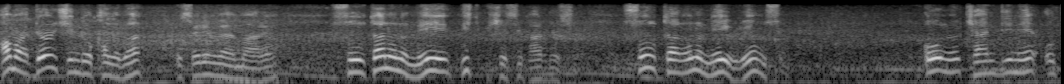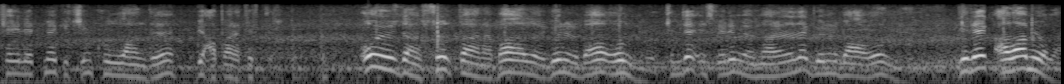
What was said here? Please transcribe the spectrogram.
Ama dön şimdi o kalıba. Eserim ve emare. Sultan onun neyi? Hiçbir şeysi kardeşim. Sultan onun neyi biliyor musun? Onu kendini okeyletmek için kullandığı bir aparatiftir. O yüzden sultana bağlı, gönül bağı olmuyor. Kimde? Esferi ve Emmare'de de gönül bağı olmuyor. Direkt alamıyorlar.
